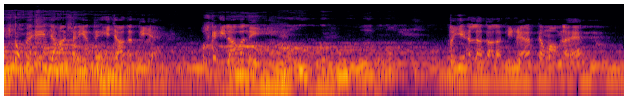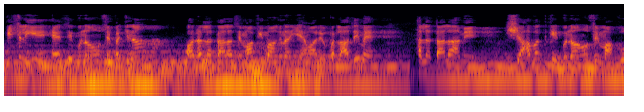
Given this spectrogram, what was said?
اس کو کہیں جہاں شریعت نے اجازت دی ہے۔ اس کے علاوہ نہیں۔ تو یہ اللہ تعالیٰ کی غیرت کا معاملہ ہے۔ اس لیے ایسے گناہوں سے بچنا اور اللہ تعالیٰ سے معافی مانگنا یہ ہمارے اوپر لازم ہے۔ اللہ تعالیٰ ہمیں شہوت کے گناہوں سے محفوظ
